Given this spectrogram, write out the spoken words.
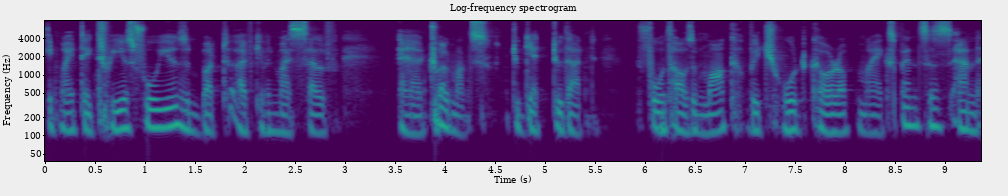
it might take 3 years 4 years but i've given myself uh, 12 months to get to that 4000 mark which would cover up my expenses and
